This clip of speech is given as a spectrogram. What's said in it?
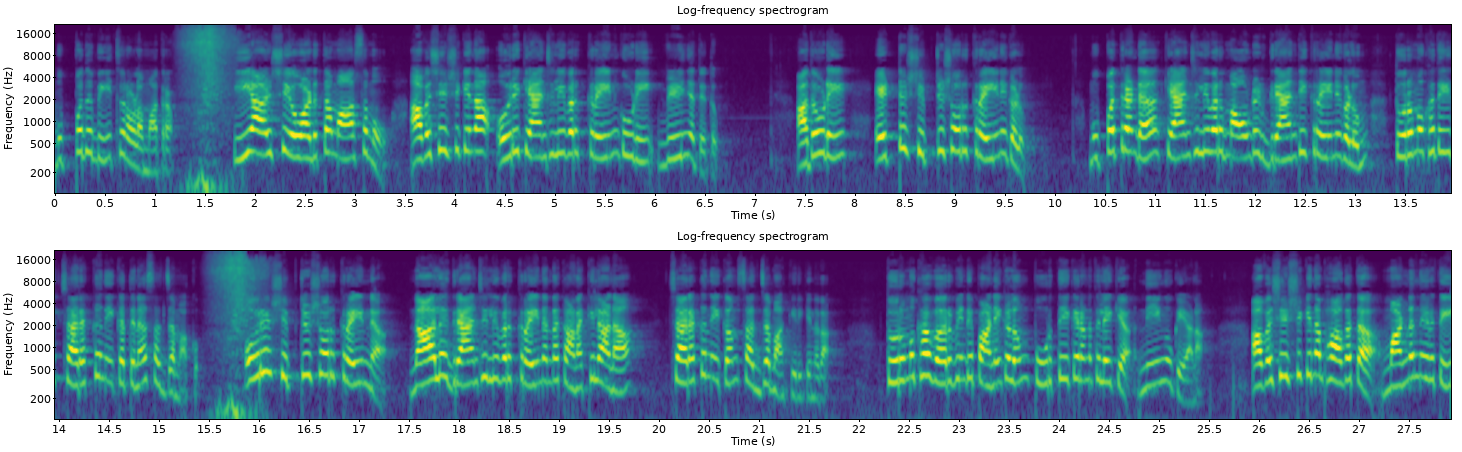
മുപ്പത് മീറ്ററോളം മാത്രം. ഈ ആഴ്ചയോ അടുത്ത മാസമോ അവശേഷിക്കുന്ന ഒരു കാൻഡിലിവർ ക്രെയിൻ കൂടി വിഴിഞ്ഞത്തെത്തും. അതോടെ എട്ട് ഷിഫ്റ്റ് ഷോർ ക്രെയിനുകളും മുപ്പത്തിരണ്ട് കാൻഡിലിവർ മൗണ്ടഡ് ഗ്രാൻഡി ക്രെയിനുകളും തുറമുഖത്തെ ചരക്ക് നീക്കത്തിന് സജ്ജമാക്കും. ഒരു ഷിഫ്റ്റ് ഷോർ ക്രെയിന് നാല് ഗ്രാൻഡിലിവർ ക്രെയിൻ എന്ന കണക്കിലാണ് ചരക്ക് നീക്കം സജ്ജമാക്കിയിരിക്കുന്നത്. തുറമുഖ വെർവിന്റെ പണികളും പൂർത്തീകരണത്തിലേക്ക് നീങ്ങുകയാണ്. അവശേഷിക്കുന്ന ഭാഗത്ത് മണ്ണ് നിരത്തി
